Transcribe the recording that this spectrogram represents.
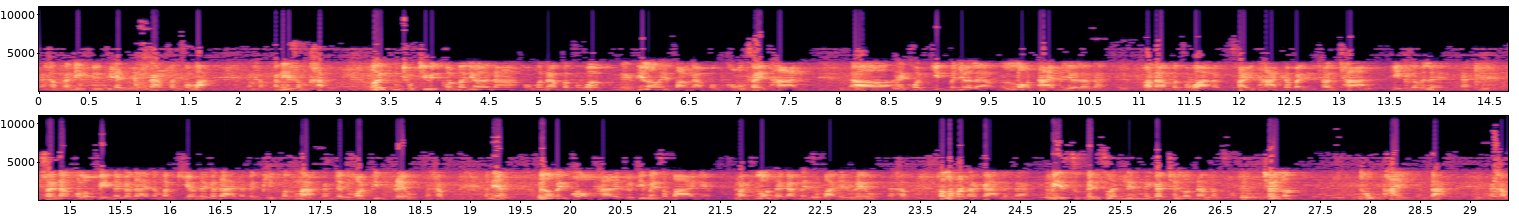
นะครับ อันนี้คือเคล็ดของน้ำปัสสาวะนะครับ อันนี้สำคัญเฮ้ยผมชุบชีวิตคนมาเยอะนะผมมาน้ำปัสสาวะอย่างที่เล่าให้ฟังอะผมโขกใส่ทานให้คนกินมาเยอะแล้วรอดตายมาเยอะแล้วนะเอาน้ำปัสสาวะใส่ทานเข้าไปหนึ่งช้อนชากินเข้าไปเลยนะใส่น้ำโคโลฟินด้วยก็ได้น้ำมันเขียวด้วยก็ได้ถ้าเป็นพิษมากๆน้ำจะถอนพิษเร็วนะครับ อันเนี้ยเราไปพอกทาในจุดที่ไม่สบายเนี่ยมันลดอาการไม่สบายได้เร็วนะครับสารพัดอาการเลยนะมีเป็นส่วนหนึ่งในการช่วยลดน้ำปัสสาวะช่วยลด ทุกภัยต่างๆนะครับ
